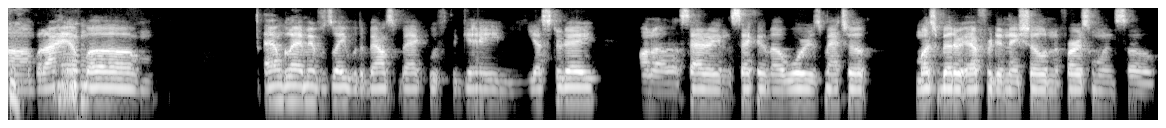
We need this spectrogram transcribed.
Um, but I am um, I'm glad Memphis was able to bounce back with the game yesterday on a Saturday in the second uh, Warriors matchup. Much better effort than they showed in the first one. So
